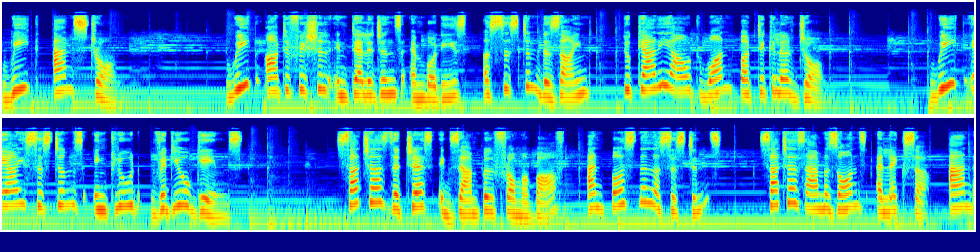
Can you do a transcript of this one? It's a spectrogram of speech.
weak and strong. Weak artificial intelligence embodies a system designed to carry out one particular job. Weak AI systems include video games, such as the chess example from above, and personal assistants, such as Amazon's Alexa and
